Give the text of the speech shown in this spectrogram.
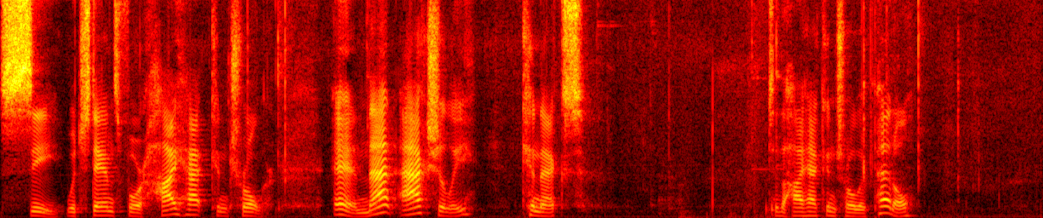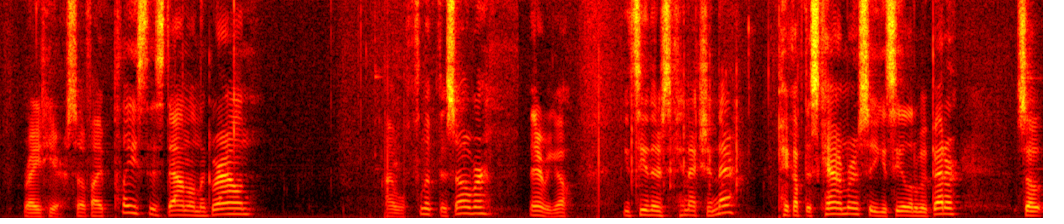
HHC, which stands for hi-hat controller. And that actually connects to the hi-hat controller pedal right here. So if I place this down on the ground, I will flip this over. There we go. You can see there's a connection there. Pick up this camera so you can see a little bit better. So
